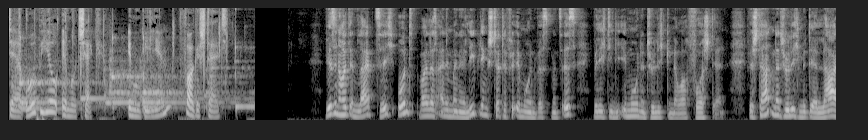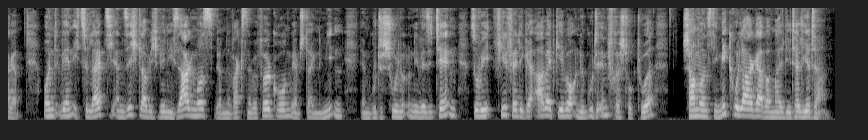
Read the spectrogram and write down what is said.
Der Urbio Immocheck. Immobilien vorgestellt. Wir sind heute in Leipzig und weil das eine meiner Lieblingsstädte für Immo-Investments ist, will ich dir die Immo natürlich genauer vorstellen. Wir starten natürlich mit der Lage. Und während ich zu Leipzig an sich, glaube ich, wenig sagen muss, wir haben eine wachsende Bevölkerung, wir haben steigende Mieten, wir haben gute Schulen und Universitäten sowie vielfältige Arbeitgeber und eine gute Infrastruktur, schauen wir uns die Mikrolage aber mal detaillierter an.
